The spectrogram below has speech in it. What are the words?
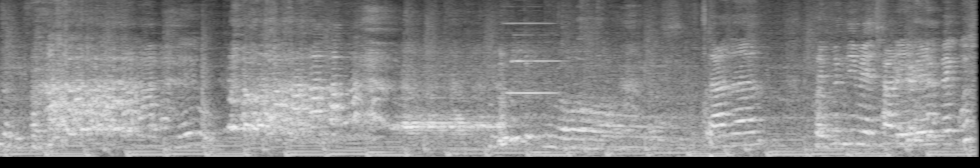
친 적이 있어요. 매우. 나는 대표님의 자리를 네. 뺏고 싶어.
